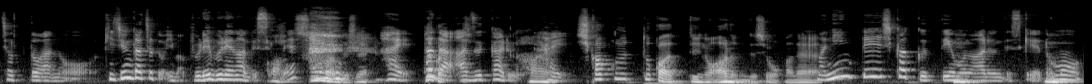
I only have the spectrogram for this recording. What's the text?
ちょっとあの、基準がちょっと今ブレブレなんですよねあ、。そうなんですね。はい。ただ預かる。はい。はい。資格とかっていうのはあるんでしょうかね。まあ、認定資格っていうものはあるんですけれども、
